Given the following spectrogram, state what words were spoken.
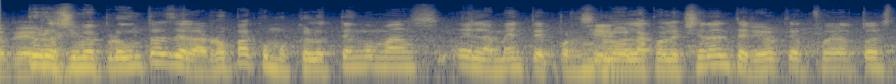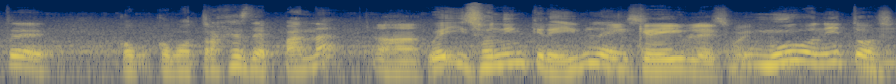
ok. Pero si me preguntas de la ropa, como que lo tengo más en la mente. Por ejemplo, Sí. la colección anterior que fueron todo este, como, como trajes de pana, güey, y son increíbles. Increíbles, güey. Muy bonitos.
